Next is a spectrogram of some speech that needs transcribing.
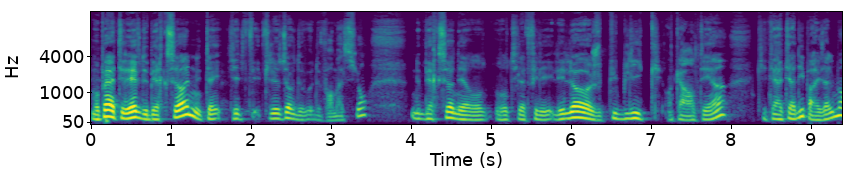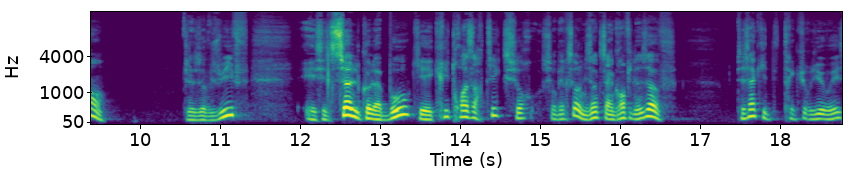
mon père était élève de Bergson, était, philosophe de, formation, de Bergson dont il a fait l'éloge public en 41, qui était interdit par les Allemands, philosophe juif. Et c'est le seul collabo qui a écrit trois articles sur, sur Bergson en disant que c'est un grand philosophe. C'est ça qui est très curieux, oui.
